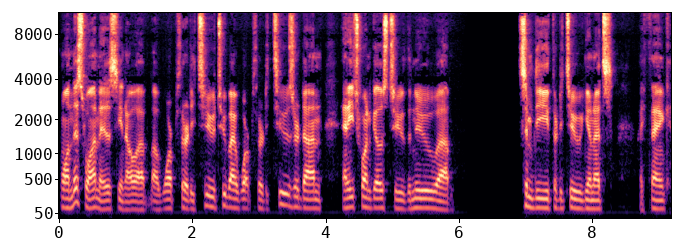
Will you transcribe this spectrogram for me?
Well, and this one is, you know, a, a Warp 32, two by Warp 32s are done, and each one goes to the new uh, SIMD 32 units, I think.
